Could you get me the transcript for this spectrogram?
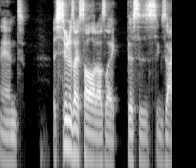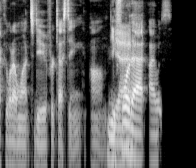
And as soon as I saw it, I was like, "This is exactly what I want to do for testing." Um, Yeah. Before that, I was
